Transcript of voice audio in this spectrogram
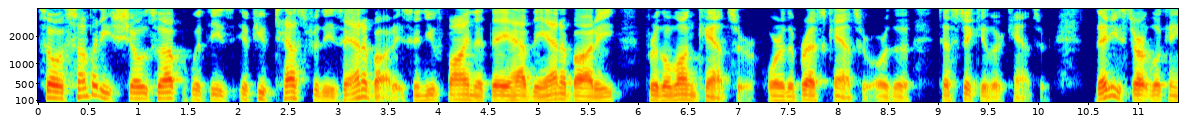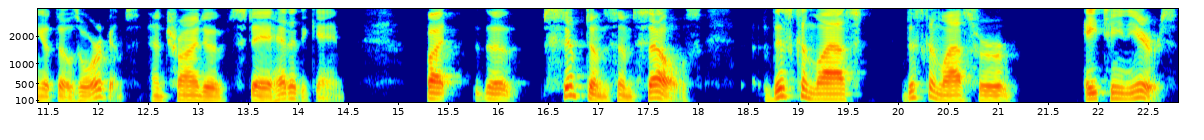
So if somebody shows up with these, if you test for these antibodies and you find that they have the antibody for the lung cancer or the breast cancer or the testicular cancer, then you start looking at those organs and trying to stay ahead of the game. But the symptoms themselves this can last this can last for 18 years.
